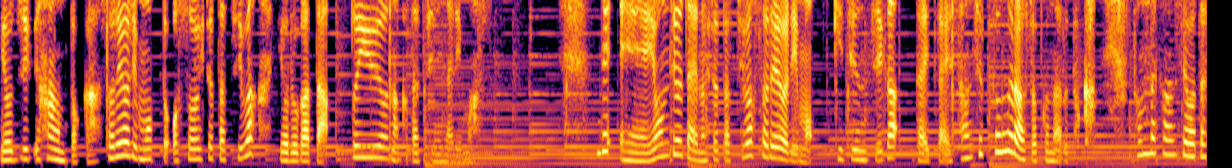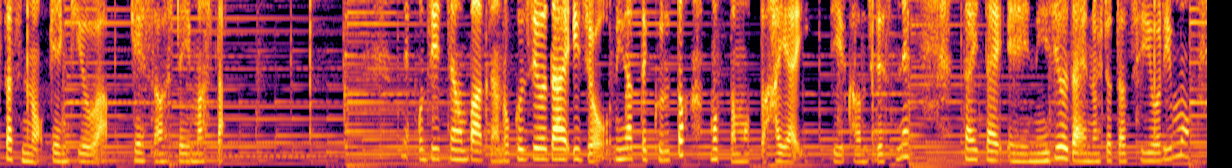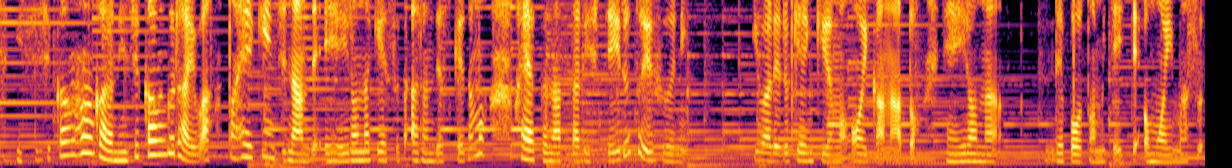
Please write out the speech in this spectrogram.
4時半とか、それよりもっと遅い人たちは夜型というような形になります。で、えー、40代の人たちはそれよりも基準値がだいたい30分ぐらい遅くなるとか、そんな感じで私たちの研究は計算していました。おじいちゃんおばあちゃん60代以上になってくるともっともっと早いっていう感じですね。だいたい、えー、20代の人たちよりも1時間半から2時間ぐらいは、まあ、平均値なんで、えー、いろんなケースがあるんですけども早くなったりしているというふうに言われる研究も多いかなと、えー、いろんなレポートを見ていて思います。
